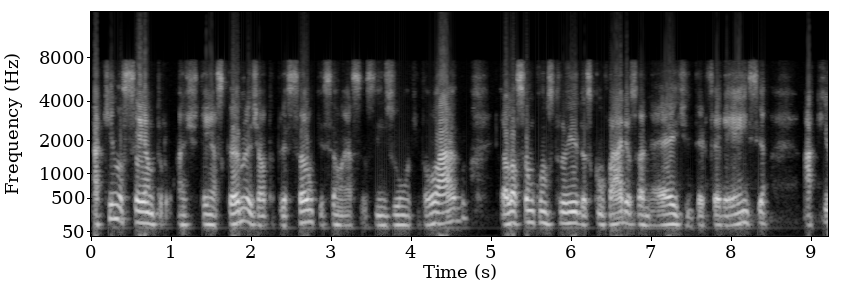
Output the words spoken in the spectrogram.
Aqui no centro, a gente tem as câmeras de alta pressão, que são essas em zoom aqui do lado, elas são construídas com vários anéis de interferência, aqui,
